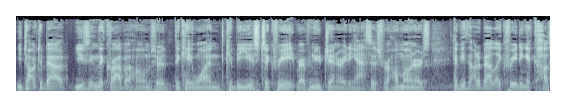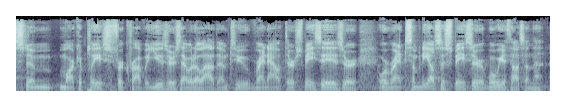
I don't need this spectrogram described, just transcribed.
You talked about using the Krava homes or the K1 can be used to create revenue generating assets for homeowners. Have you thought about like creating a custom marketplace for Krava users that would allow them to rent out their spaces or or rent somebody else's space or what were your thoughts on that?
